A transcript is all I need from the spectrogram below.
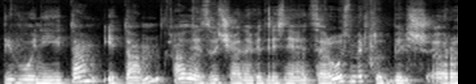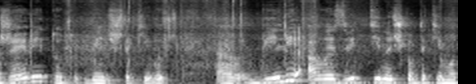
Півонії і там, і там, але, звичайно, відрізняється розмір. Тут більш рожеві, тут більш такі от, е, білі, але з відтіночком таким от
